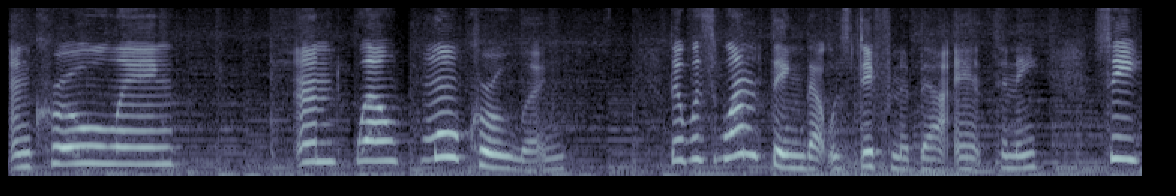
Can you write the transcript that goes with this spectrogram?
and crawling and, well, more crawling. There was one thing that was different about Anthony. See,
